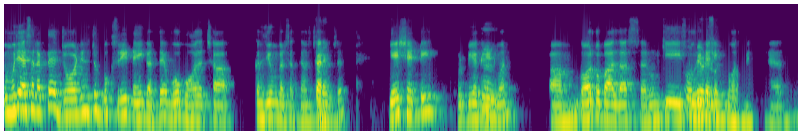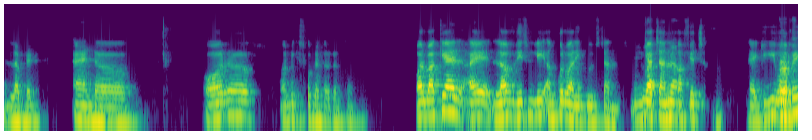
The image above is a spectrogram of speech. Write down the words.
तो मुझे ऐसा लगता है जो ऑडियंस जो बुक्स रीड नहीं करते वो बहुत अच्छा कंज्यूम कर सकते हैं उस चैनल से। ये Shetty would be a great one Gaur Gopal Das sir उनकी स्टोरी टेलिंग बहुत लव्ड इट एंड और और मैं किसको प्रेफर करता हूँ? और बाकी I I love recently Ankur Warikoo channel उनका चैनल काफ़ी अच्छा है क्योंकि वहाँ पे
